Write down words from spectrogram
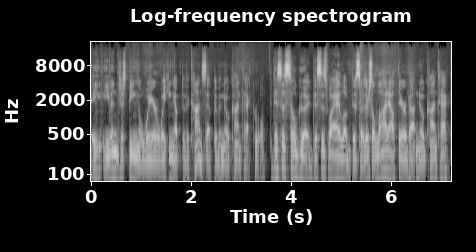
even just being aware, waking up to the concept of a no contact rule. This is so good. This is why I love this. There's a lot out there about no contact,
